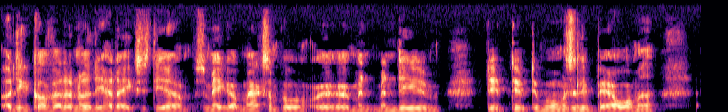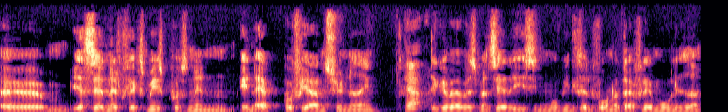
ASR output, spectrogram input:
og det kan godt være, der er noget af det her, der eksisterer, som jeg ikke er opmærksom på, øh, men, men det, det, det, det må man så lige bære over med. Øh, jeg ser Netflix mest på sådan en, en app på fjernsynet, ikke? Ja. Det kan være, hvis man ser det i sin mobiltelefon, og der er flere muligheder.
